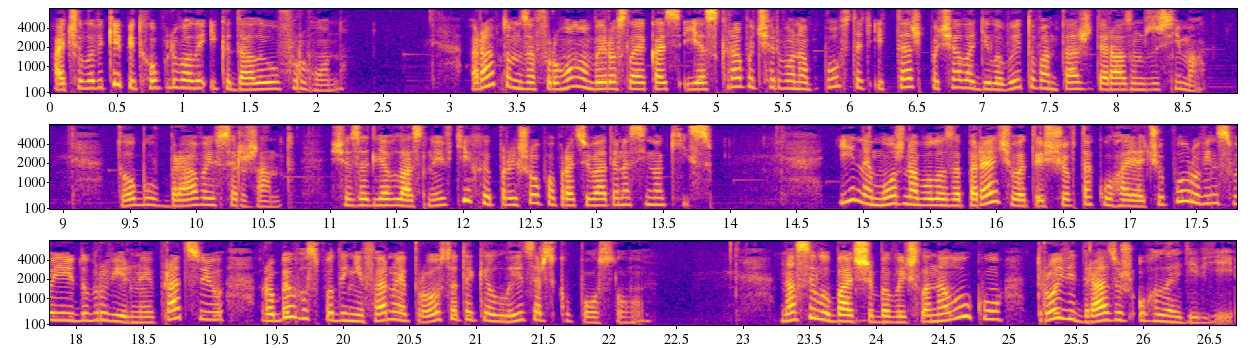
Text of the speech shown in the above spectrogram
а чоловіки підхоплювали і кидали у фургон. Раптом за фургоном виросла якась яскраво червона постать і теж почала діловито вантажити разом з усіма. То був бравий сержант, що задля власної втіхи прийшов попрацювати на сінокіс. І не можна було заперечувати, що в таку гарячу пору він своєю добровільною працею робив господині ферми просто таки лицарську послугу. На силу Батшеба вийшла на луку, Трой відразу ж угледів її.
